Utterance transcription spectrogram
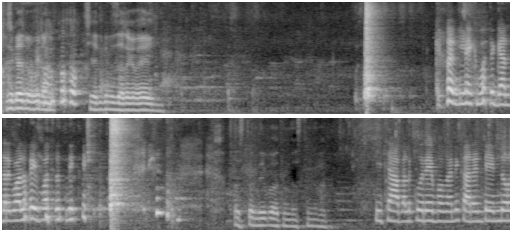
జరగ నువ్వు రా చేతి కింద జరగవే లేకపోతే గందరగోళం అయిపోతుంది. వస్తుంది పోతుంది వస్తుంది ఈ చేపల కూర ఏమో కానీ కరెంట్ ఏందో.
